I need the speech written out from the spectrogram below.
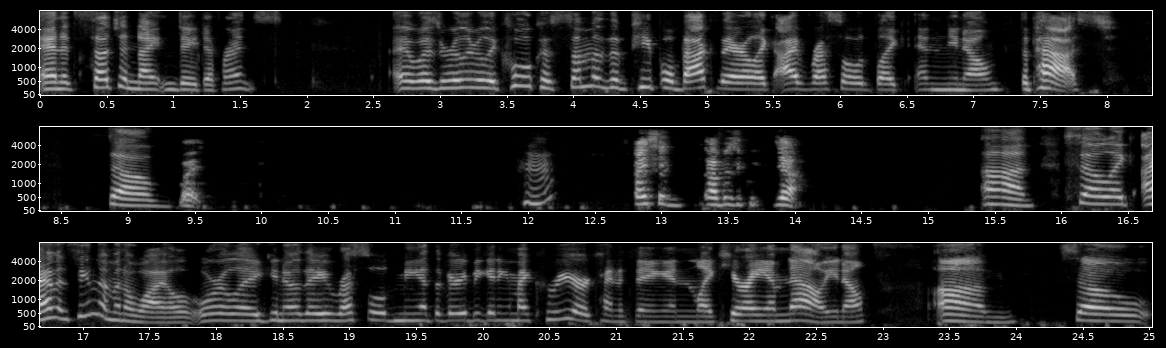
and it's such a night and day difference. It was really really cool cuz some of the people back there like I've wrestled like in, you know, the past. So, I said I was yeah. um so like I haven't seen them in a while or like, you know, they wrestled me at the very beginning of my career kind of thing and like here I am now, you know. Um so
